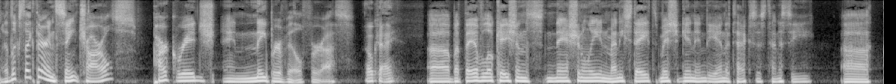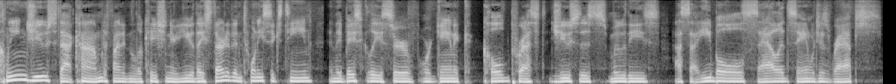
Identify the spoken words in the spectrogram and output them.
It looks like they're in St. Charles, Park Ridge, and Naperville for us. Okay. Uh, but they have locations nationally in many states Michigan, Indiana, Texas, Tennessee. Uh, cleanjuice.com to find a location near you. They started in 2016 and they basically serve organic, cold pressed juices, smoothies, acai bowls, salads, sandwiches, wraps,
